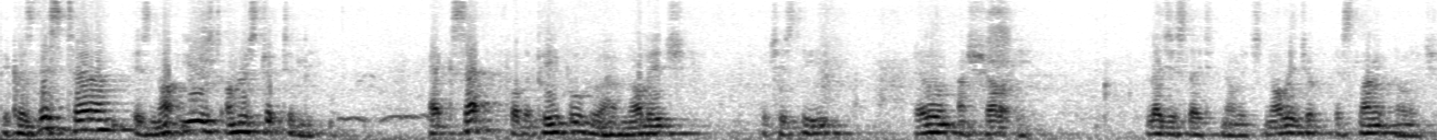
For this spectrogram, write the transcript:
Because this term is not used unrestrictedly, except for the people who have knowledge, which is the ilm ash-shara'i, legislative knowledge, knowledge of Islamic knowledge.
